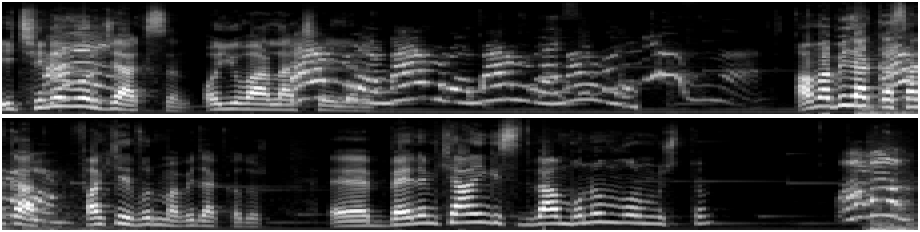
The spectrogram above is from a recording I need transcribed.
İçini vuracaksın. O yuvarlak şeyleri. Ama bir dakika Sakar. Fakir vurma bir dakika dur. Ee, benimki hangisiydi? Ben bunu mu vurmuştum? Evet.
